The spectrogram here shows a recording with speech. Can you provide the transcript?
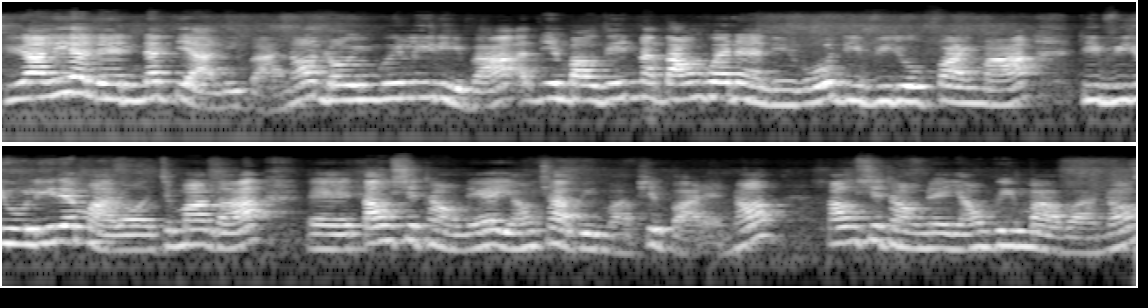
ဒီဟာလေးကလည်းနက်ပြလေးပါเนาะလော်ရင်ကွင်းလေးတွေပါအပြင်ပေါက်သေး2000ခွဲတန်တွေကိုဒီဗီဒီယိုဖိုင်မှာဒီဗီဒီယိုလေးထဲမှာတော့ကျမကအဲ18000နဲ့ရောင်းချပေးမှာဖြစ်ပါတယ်เนาะ18000နဲ့ရောင်းပေးမှာပါเนาะ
